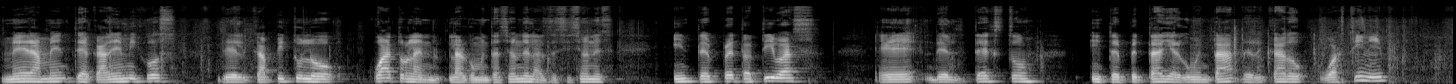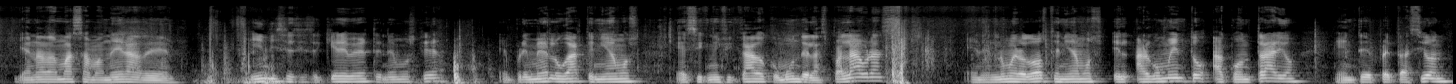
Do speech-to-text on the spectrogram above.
meramente académicos del capítulo 4, la, argumentación de las decisiones interpretativas eh, del texto Interpretar y Argumentar de Ricardo Guastini. Ya nada más a manera de índice, si se quiere ver, tenemos que, en primer lugar, teníamos el significado común de las palabras. En el número 2 teníamos el argumento a contrario interpretación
